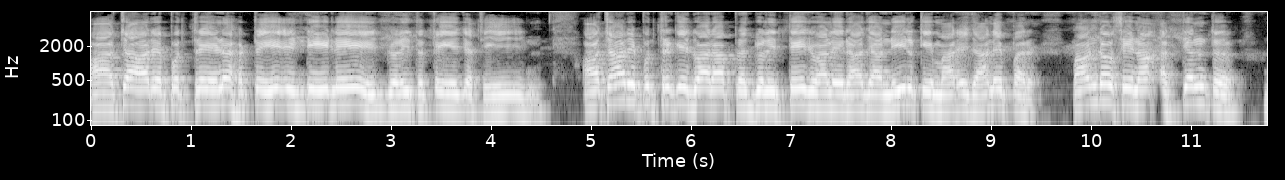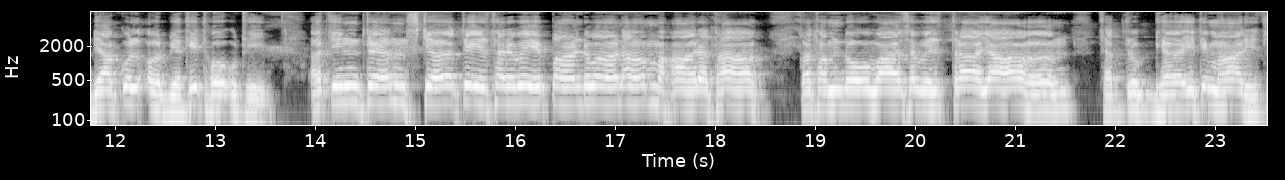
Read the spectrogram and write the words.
आचार्य पुत्रेण हटे नीले ज्वलित तेजसी। आचार्य पुत्र के द्वारा प्रज्वलित तेज वाले राजा नील के मारे जाने पर पांडव सेना अत्यंत व्याकुल और व्यथित हो उठी। अचिंत ते सर्वे पांडवाना महारथा कथम नो वास विस्त्राया शत्रुभ्य इति मारिच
